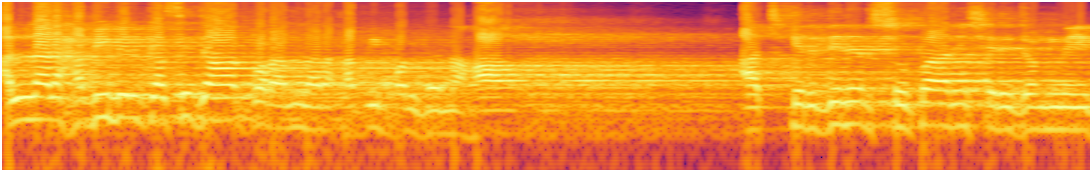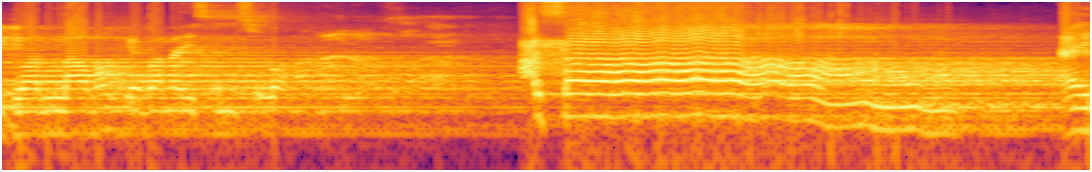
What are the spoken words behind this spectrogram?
আল্লাহর হাবিবের কাছে যাওয়ার পর আল্লাহর হাবিব বলবেন হা, আজকের দিনের সুপারিশের জন্যই তো আল্লাহ আমাকে বানাইছেন সুবাহ আসা أن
